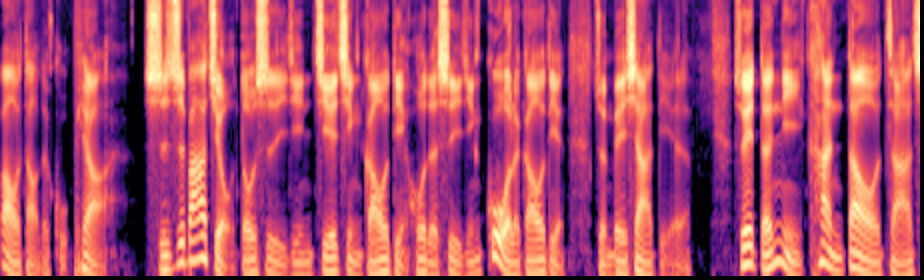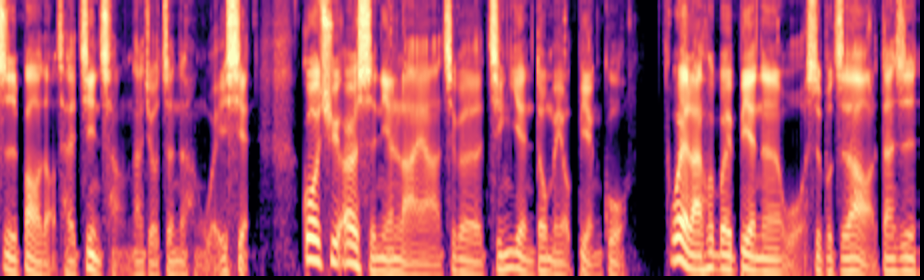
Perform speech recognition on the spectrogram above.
报道的股票啊，十之八九都是已经接近高点，或者是已经过了高点，准备下跌了。所以等你看到杂志报道才进场，那就真的很危险。过去二十年来啊，这个经验都没有变过。未来会不会变呢？我是不知道，但是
